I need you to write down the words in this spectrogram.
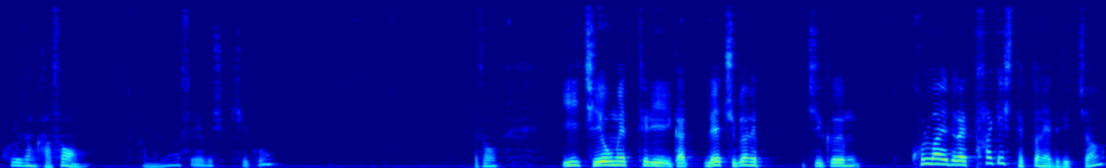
collision 가서 잠깐만요. 세이브 시키고 그래서 이 geometry, 그러니까 내 주변에 지금 collide가 타겟이 됐던 애들 있죠.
